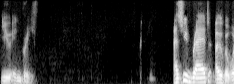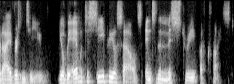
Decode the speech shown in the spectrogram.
you in brief. As you read over what I have written to you, you'll be able to see for yourselves into the mystery of Christ.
